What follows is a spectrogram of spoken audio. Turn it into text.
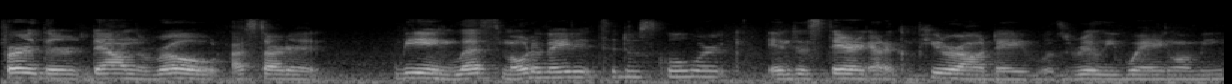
Further down the road, I started being less motivated to do schoolwork and just staring at a computer all day was really weighing on me.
